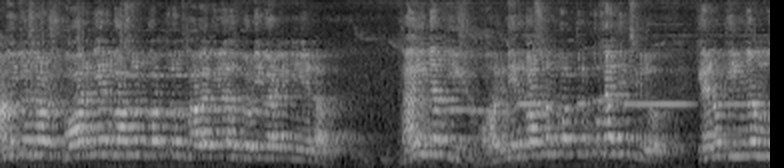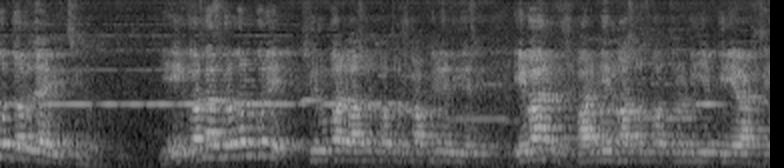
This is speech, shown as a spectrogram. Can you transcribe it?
আমি তো সব স্বর্ণের বাসনপত্র, থালা, গিলাস, ঘটি, বাটি নিয়ে এলাম। তাই নাকি স্বর্ণের বাসনপত্র কোথায় দিচ্ছিল? কেন তিন নম্বর দরজায় দিচ্ছিল? এই কথা শ্রবণ করে সে রূপার বাসনপত্র সব ফেলে দিয়েছে। এবার স্বর্ণের বাসনপত্র নিয়ে ফিরে আসছে।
